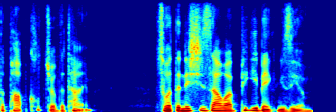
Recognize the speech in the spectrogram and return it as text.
the pop culture of the time. So at the Nishizawa Piggy Bank Museum,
